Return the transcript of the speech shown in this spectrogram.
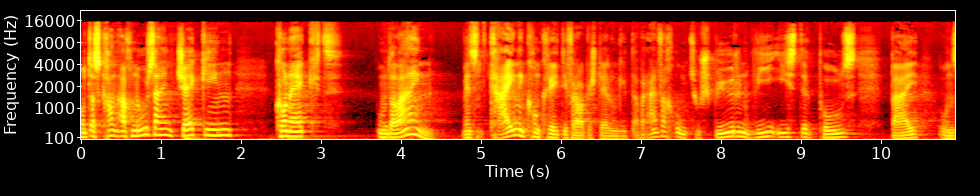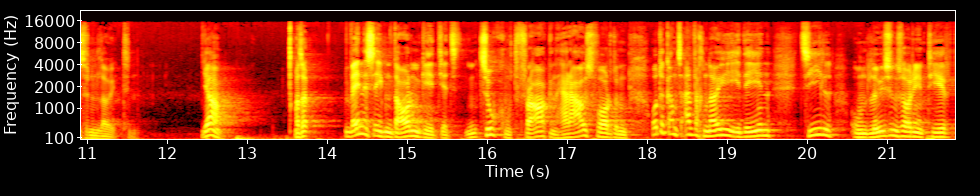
Und das kann auch nur sein, Check-in, Connect und allein wenn es keine konkrete Fragestellung gibt, aber einfach um zu spüren, wie ist der Puls bei unseren Leuten. Ja, also wenn es eben darum geht, jetzt in Zukunft Fragen, Herausforderungen oder ganz einfach neue Ideen ziel- und lösungsorientiert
